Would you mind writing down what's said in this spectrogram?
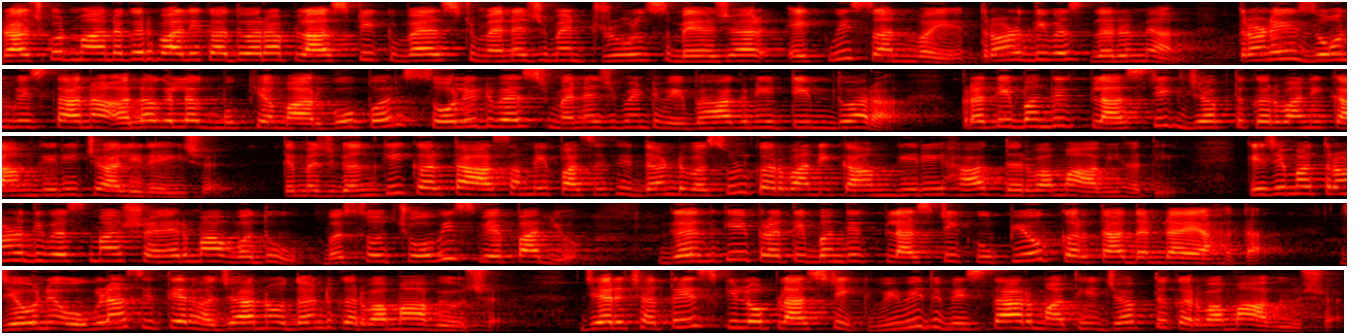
રાજકોટ મહાનગરપાલિકા દ્વારા plastic waste management rules બે હજાર એકવીસ અન્વયે ત્રણ દિવસ દરમિયાન ત્રણેય ઝોન વિસ્તારના અલગ અલગ મુખ્ય માર્ગો પર સોલિડ વેસ્ટ મેનેજમેન્ટ વિભાગની ટીમ દ્વારા પ્રતિબંધિત પ્લાસ્ટિક જપ્ત કરવાની કામગીરી ચાલી રહી છે. તેમજ ગંદકી કરતા આસામી પાસેથી દંડ વસૂલ કરવાની કામગીરી હાથ ધરવામાં આવી હતી કે જેમાં ત્રણ દિવસમાં શહેરમાં વધુ બસો ચોવીસ વેપારીઓ ગંદકી પ્રતિબંધિત પ્લાસ્ટિક ઉપયોગ કરતા દંડાયા હતા. જેઓને ઓગણસિત્તેર હજારનો દંડ કરવામાં આવ્યો છે. જ્યારે છત્રીસ કિલો પ્લાસ્ટિક વિવિધ વિસ્તારમાંથી જપ્ત કરવામાં આવ્યું છે.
